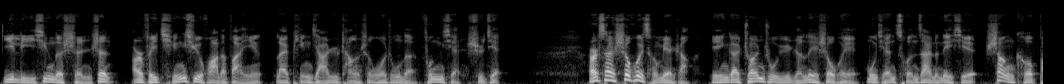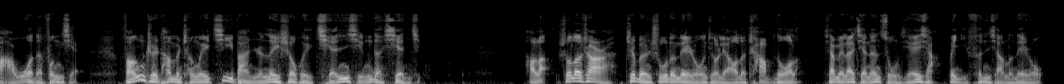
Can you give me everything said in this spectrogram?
以理性的审慎而非情绪化的反应来评价日常生活中的风险事件。而在社会层面上，也应该专注于人类社会目前存在的那些尚可把握的风险。防止他们成为羁绊人类社会前行的陷阱。好了，说到这儿啊，这本书的内容就聊得差不多了。下面来简单总结一下为你分享的内容。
